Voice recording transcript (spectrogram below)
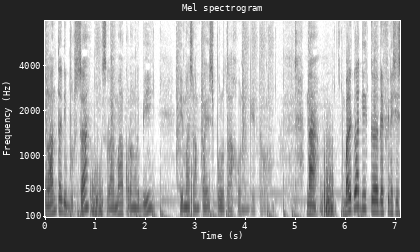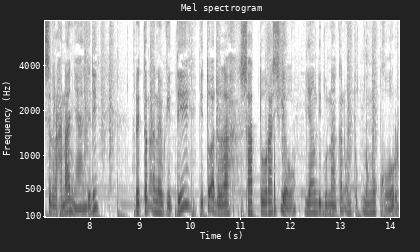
melantai di bursa selama kurang lebih 5 sampai 10 tahun gitu. Nah, balik lagi ke definisi sederhananya. Jadi return on equity itu adalah satu rasio yang digunakan untuk mengukur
